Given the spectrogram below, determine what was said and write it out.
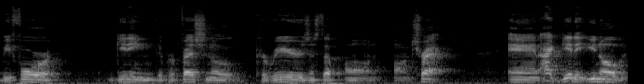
before getting the professional careers and stuff on on track. And I get it, you know,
